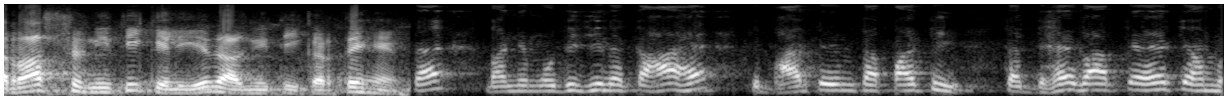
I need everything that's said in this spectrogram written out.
राष्ट्र नीति के लिए राजनीति करते हैं। माननीय मोदी जी ने कहा है कि भारतीय जनता पार्टी का ध्येय वाक्य है कि हम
